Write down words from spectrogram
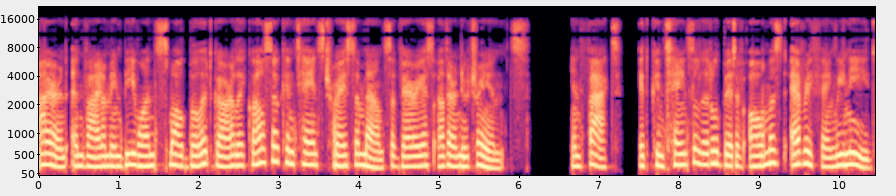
iron and vitamin B1 small bullet garlic also contains trace amounts of various other nutrients. In fact, it contains a little bit of almost everything we need.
